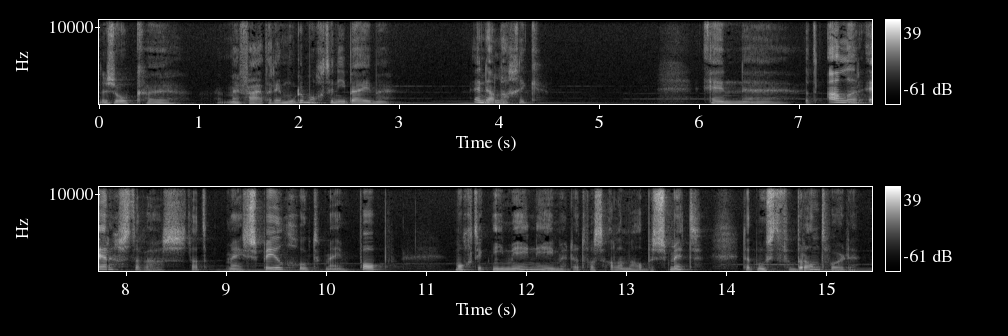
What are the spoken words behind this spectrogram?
Dus ook uh, mijn vader en moeder mochten niet bij me. En daar lag ik. En uh, het allerergste was dat mijn speelgoed, mijn pop, mocht ik niet meenemen. Dat was allemaal besmet. Dat moest verbrand worden.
